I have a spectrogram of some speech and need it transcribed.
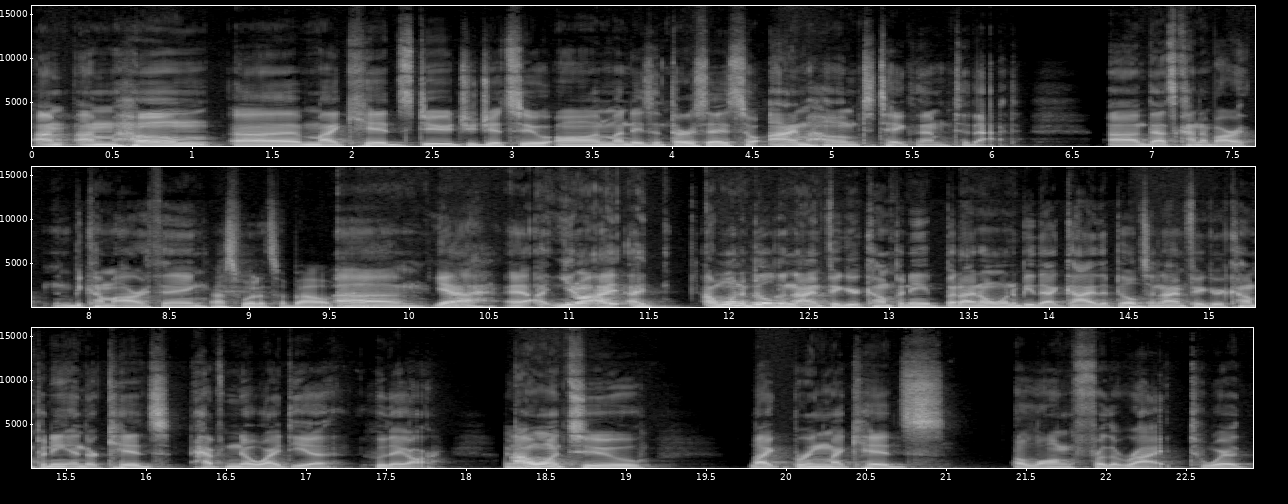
I'm I'm home. Uh, my kids do jujitsu on Mondays and Thursdays, so I'm home to take them to that. Uh, that's kind of our become our thing. That's what it's about. Um, yeah, Uh, you know, I I, I want to build a nine figure company, but I don't want to be that guy that builds a nine figure company and their kids have no idea who they are. I want to like bring my kids along for the ride to where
